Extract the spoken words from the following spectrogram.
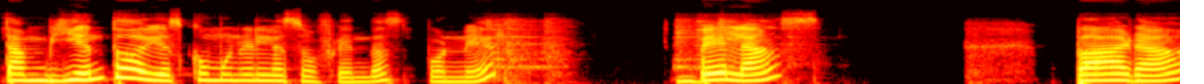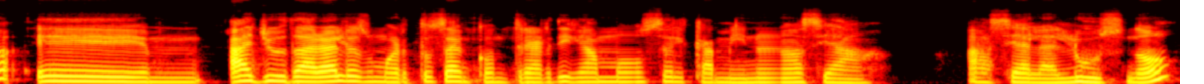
También todavía es común en las ofrendas poner velas para em, ayudar a los muertos a encontrar, digamos, el camino hacia, hacia la luz, ¿no?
